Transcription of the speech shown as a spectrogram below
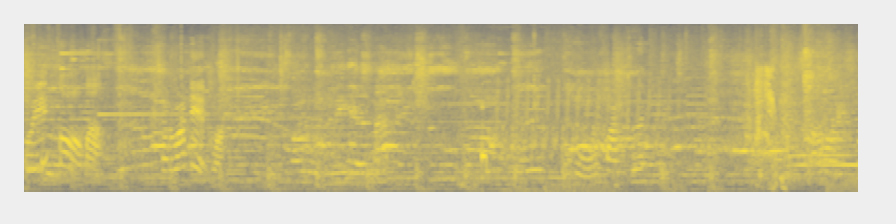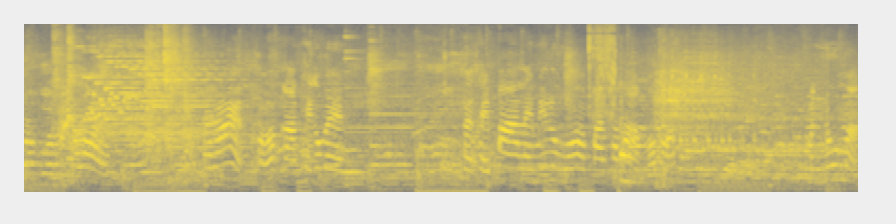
เฮ้ยตอบอะ ฉันว่าเด็ดว่ะ โอ้โหควันขึ้นอร่อยใช้ได้สำหรับร้านเทคเวแต่ใช้ปลาอะไรไม่รู้ว่าปลาฉลามปะวะมันนุ่มอะ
